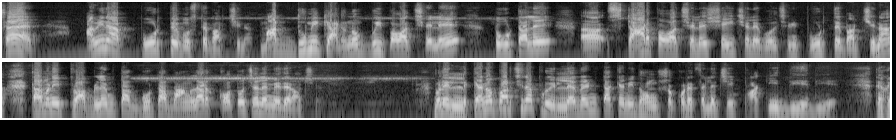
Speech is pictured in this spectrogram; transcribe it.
স্যার, আমি না পড়তে বসতে পারছি না। মাধ্যমিকে আটানব্বই পাওয়া ছেলে টোটালে স্টার পাওয়া ছেলে, সেই ছেলে বলছে, আমি পড়তে পারছি না। তার মানে এই প্রবলেমটা গোটা বাংলার কত ছেলে মেয়েদের আছে? বলে, কেন পারছি না? পুরো ইলেভেনটাকে আমি ধ্বংস করে ফেলেছি, ফাঁকি দিয়ে দিয়ে। দেখো,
